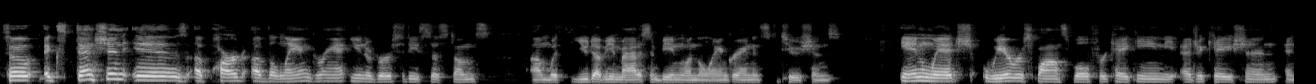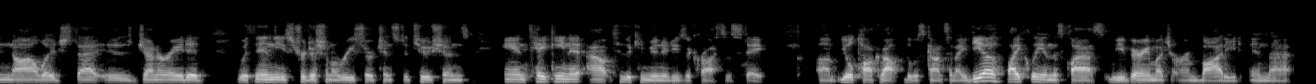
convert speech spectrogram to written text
So extension is a part of the land grant university systems um, with UW-Madison being one of the land grant institutions in which we are responsible for taking the education and knowledge that is generated within these traditional research institutions and taking it out to the communities across the state. Um, you'll talk about the Wisconsin idea likely in this class. We very much are embodied in that.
